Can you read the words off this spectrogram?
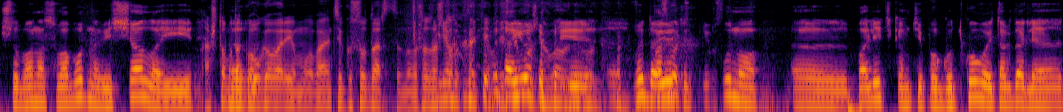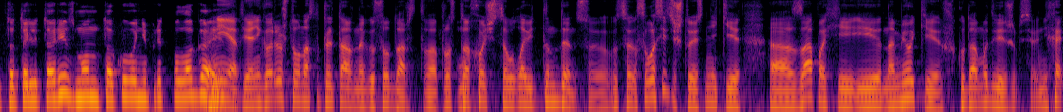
чтобы она свободно вещала и... А что мы э, такого говорим антигосударственного? Что, за что? Вы даете, при... вы даете трибуну э, политикам типа Гудкова и так далее. Тоталитаризм, он такого не предполагает. Нет, я не говорю, что у нас тоталитарное государство. Просто а. хочется уловить тенденцию. Вы согласитесь, что есть некие э, запахи и намеки, куда мы движемся? Не х...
